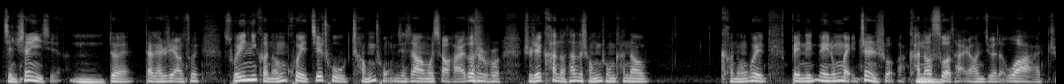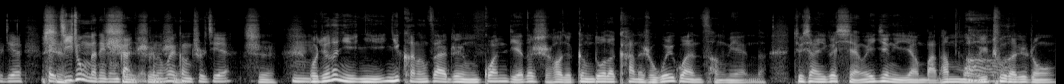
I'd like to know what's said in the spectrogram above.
谨慎一些。嗯对，大概是这样。所以，所以你可能会接触成虫，就像我小孩子的时候，直接看到它的成虫，看到可能会被那那种美震慑吧，看到嗯色彩，然后你觉得哇，直接被击中的那种感觉，可能会更直接。是。嗯，我觉得你你你可能在这种观蝶的时候，就更多的看的是微观层面的，就像一个显微镜一样，把它某一处的这种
